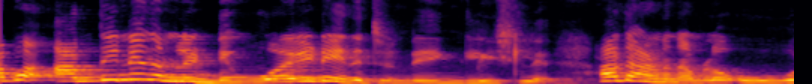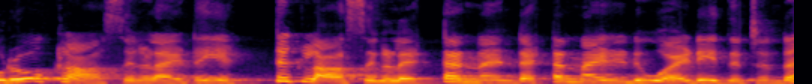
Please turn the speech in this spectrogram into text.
അപ്പോൾ അതിനെ നമ്മൾ ഡിവൈഡ് ചെയ്തിട്ടുണ്ട് ഇംഗ്ലീഷിൽ അതാണ് നമ്മൾ ഓരോ ക്ലാസ്സുകളായിട്ട് എട്ട് ക്ലാസ്സുകൾ എട്ടെണ്ണം ഉണ്ട് എട്ടെണ്ണമായിട്ട് ഡിവൈഡ് ചെയ്തിട്ടുണ്ട്.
